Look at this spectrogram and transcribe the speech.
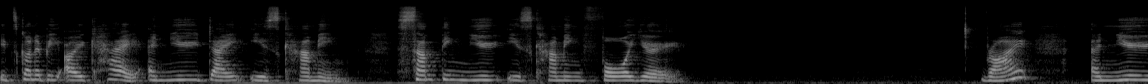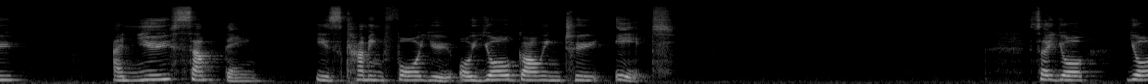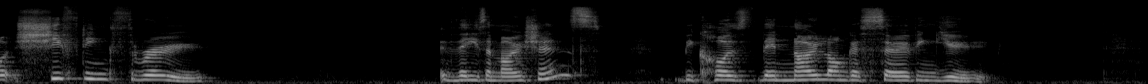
It's going to be okay. A new day is coming. Something new is coming for you. Right? A new a new something is coming for you or you're going to it. So you're you're shifting through these emotions because they're no longer serving you.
